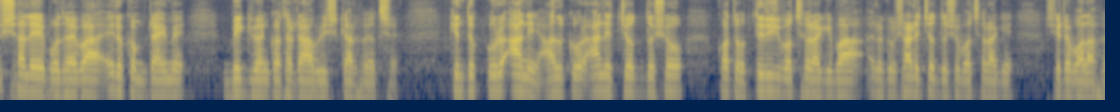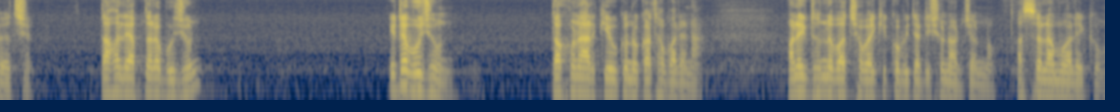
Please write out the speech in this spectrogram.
সালে বোধ হয় বা এরকম টাইমে বিগ ব্যাং কথাটা আবিষ্কার হয়েছে। কিন্তু কোরআনে আল কোরআনে চোদ্দোশো কত? তিরিশ বছর আগে বা এরকম সাড়ে চোদ্দোশো বছর আগে সেটা বলা হয়েছে। তাহলে আপনারা বুঝুন। এটা বুঝুন। তখন আর কেউ কোনো কথা বলে না। অনেক ধন্যবাদ সবাইকে কবিতাটি শোনার জন্য। আসসালামু আলাইকুম।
